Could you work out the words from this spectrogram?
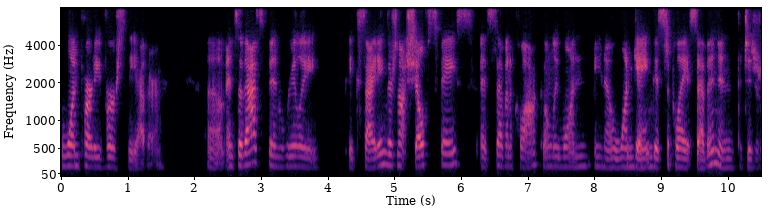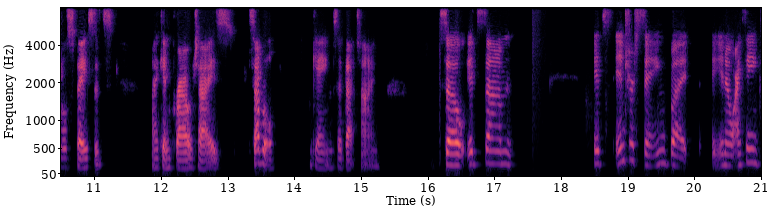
one party versus the other. Um, and so that's been really exciting. There's not shelf space at seven o'clock. Only one, you know, one game gets to play at seven. In the digital space, it's I can prioritize several games at that time so it's um it's interesting but you know i think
